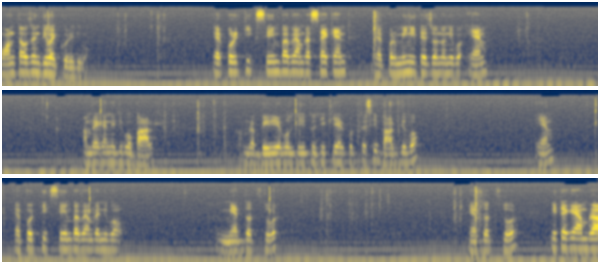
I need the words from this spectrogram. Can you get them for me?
ওয়ান থাউজেন্ড ডিভাইড করে দিব। এরপরে ঠিক সেমভাবে আমরা সেকেন্ড এরপর মিনিটের জন্য নিব এম আমরা এখানে দিব বার আমরা ভেরিয়েবল যেহেতু ডিক্লেয়ার করতেছি বার দিব এম এরপর ঠিক সেমভাবে আমরা নিব math dot floor math dot floor এটাকে আমরা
